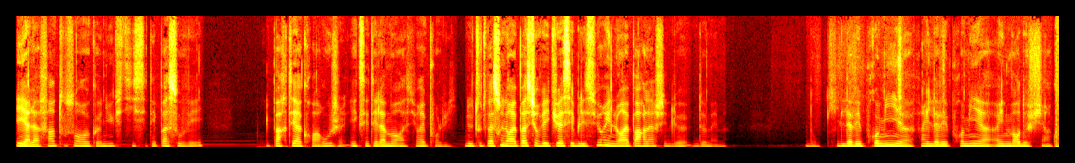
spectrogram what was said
Et à la fin, tous ont reconnu que s'il s'était pas sauvé, il partait à Croix-Rouge et que c'était la mort assurée pour lui. De toute façon, il n'aurait pas survécu à ses blessures et il ne l'aurait pas relâché de- d'eux-mêmes. Donc il l'avait promis, euh, enfin il l'avait promis à à une mort de chien. quoi.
